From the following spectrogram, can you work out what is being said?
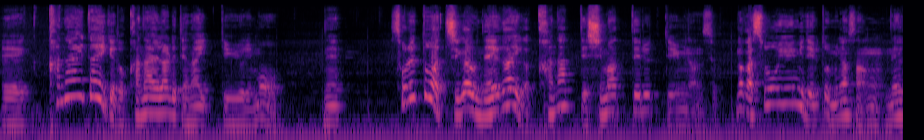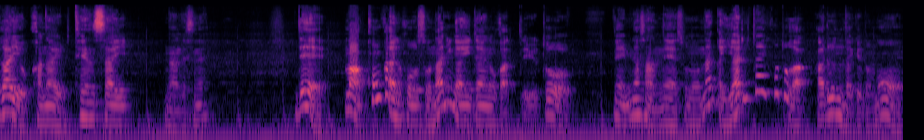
えー叶えたいけど叶えられてないっていうよりも、ね、それとは違う願いが叶ってしまってるっていう意味なんですよ。だからそういう意味で言うと皆さん、願いを叶える天才なんですね。で、まあ今回の放送何が言いたいのかっていうと、ね、皆さんね、そのなんかやりたいことがあるんだけども、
